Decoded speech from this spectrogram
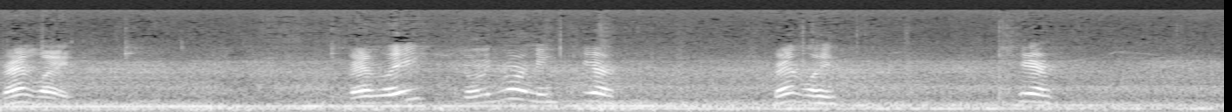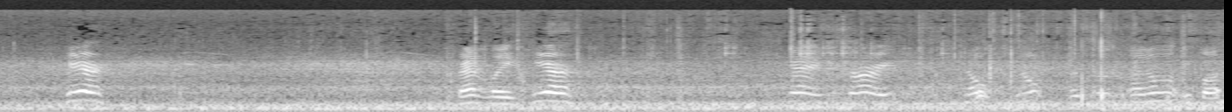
Bentley. Bentley, don't ignore me. Here. Bentley. Here. Here. Bentley, here. Okay, sorry. Nope, nope. That's I don't want your butt.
